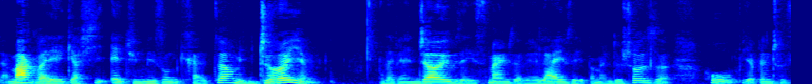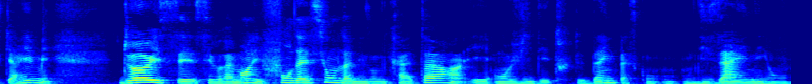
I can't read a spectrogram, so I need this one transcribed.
la marque Valérie Karchi est une maison de créateur, mais Joy, vous avez Enjoy, vous avez Smile, vous avez Live, vous avez pas mal de choses. Hope, il y a plein de choses qui arrivent, mais Joy, c'est vraiment les fondations de la maison de créateurs et on vit des trucs de dingue parce qu'on design et on,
